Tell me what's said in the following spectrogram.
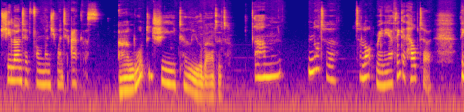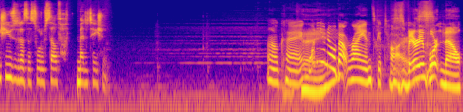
She learned it from when she went to Atlas. And what did she tell you about it? Um, not a, not a lot, really. I think it helped her. I think she used it as a sort of self meditation. Okay. What do you know about Ryan's guitar? This is very important now.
